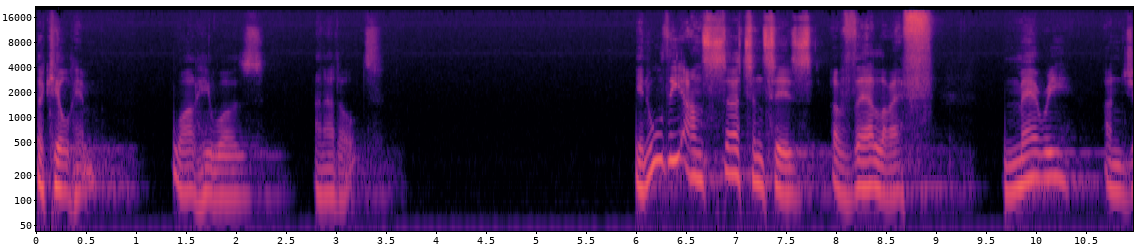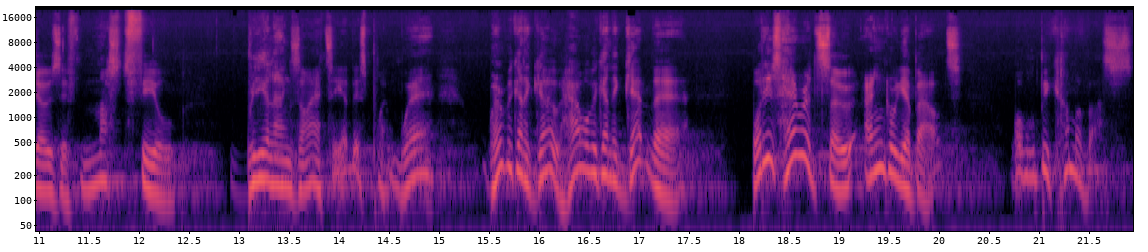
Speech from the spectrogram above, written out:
to kill him while he was an adult. In all the uncertainties of their life, Mary and Joseph must feel real anxiety at this point. Where, where are we going to go? How are we going to get there? What is Herod so angry about? What will become of us?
